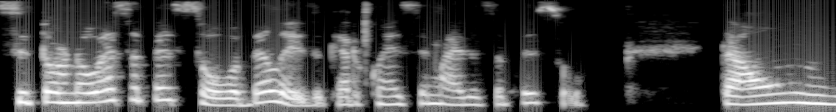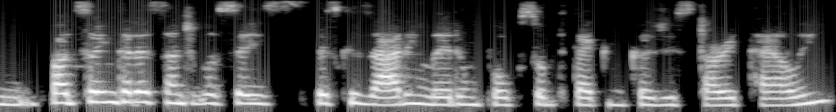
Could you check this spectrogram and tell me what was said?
se tornou essa pessoa. Beleza, quero conhecer mais essa pessoa. Então, pode ser interessante vocês pesquisarem, lerem um pouco sobre técnicas de storytelling.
